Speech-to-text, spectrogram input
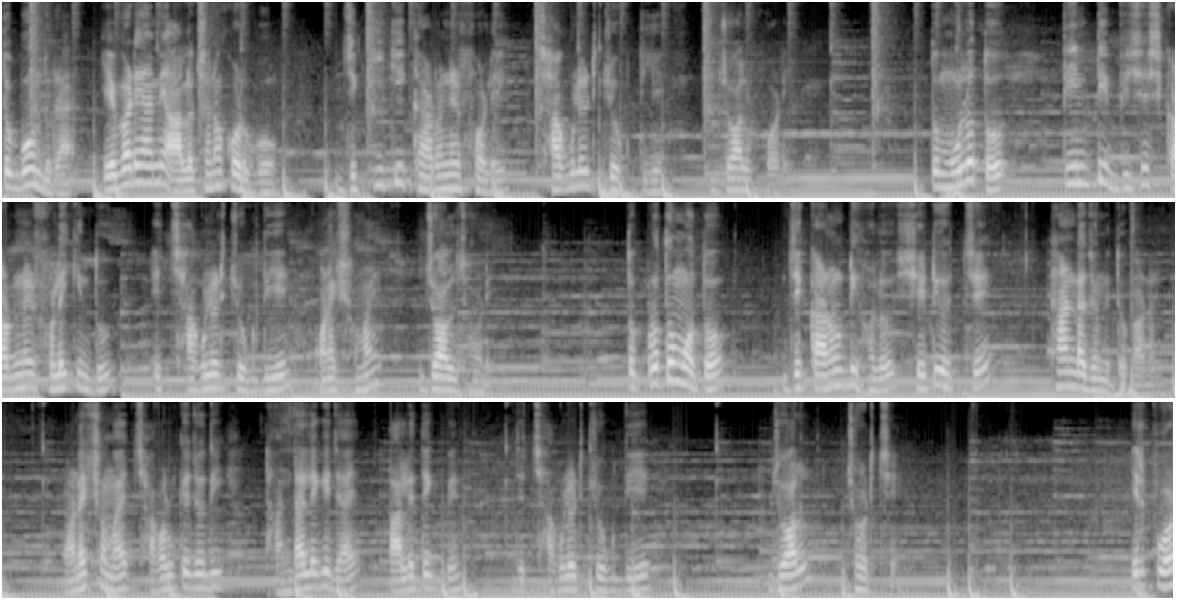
তো বন্ধুরা, এবারে আমি আলোচনা করব যে কি কি কারণের ফলে ছাগলের চোখ দিয়ে জল পড়ে। তো মূলত তিনটি বিশেষ কারণের ফলে কিন্তু এই ছাগলের চোখ দিয়ে অনেক সময় জল ঝরে। তো প্রথমত যে কারণটি হলো, সেটি হচ্ছে ঠান্ডাজনিত কারণ। অনেক সময় ছাগলকে যদি ঠান্ডা লেগে যায়, তাহলে দেখবেন যে ছাগলের চোখ দিয়ে জল ঝরছে। এরপর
